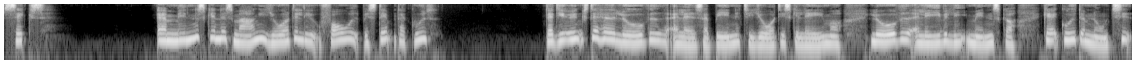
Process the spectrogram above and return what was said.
6. Er menneskenes mange jordeliv forud bestemt af Gud? Da de yngste havde lovet at lade sig binde til jordiske lamer, lovet at leve lige mennesker, gav Gud dem nogen tid,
